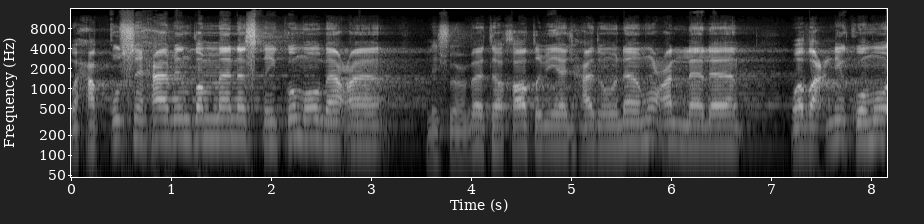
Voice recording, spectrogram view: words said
وحق الصحاب ضم نسقكم معا لشعبة خاطب يجحدون معللا. وضعنكم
